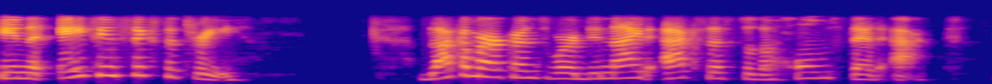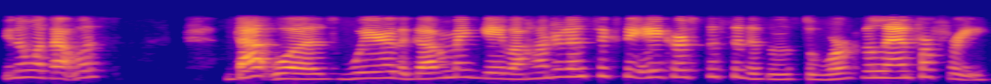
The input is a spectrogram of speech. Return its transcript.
In 1863, black Americans were denied access to the Homestead Act. You know what that was? That was where the government gave 160 acres to citizens to work the land for free,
